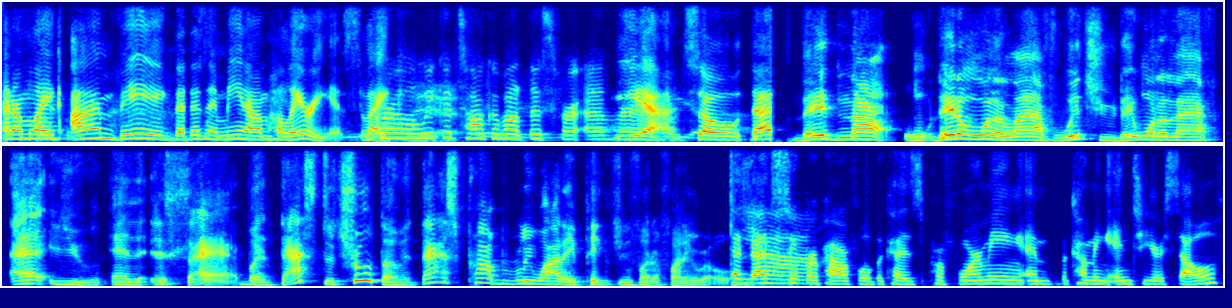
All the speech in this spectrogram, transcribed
And I'm like, I'm big. That doesn't mean I'm hilarious. Like, Girl, we could talk about this forever. yeah. So that they not they don't want to laugh with you they want to laugh at you and it's sad but that's the truth of it that's probably why they picked you for the funny role And that's Yeah. super powerful because performing and becoming into yourself,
